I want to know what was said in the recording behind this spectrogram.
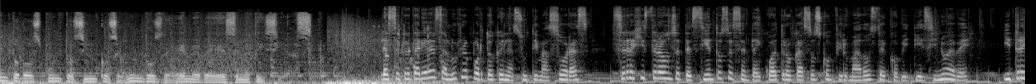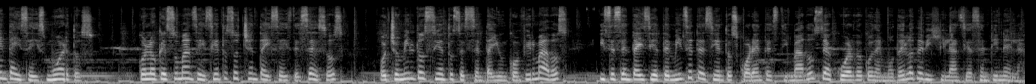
102.5 segundos de MBS Noticias. La Secretaría de Salud reportó que en las últimas horas se registraron 764 casos confirmados de COVID-19 y 36 muertos, con lo que suman 686 decesos, 8.261 confirmados y 67.740 estimados de acuerdo con el modelo de vigilancia Centinela.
